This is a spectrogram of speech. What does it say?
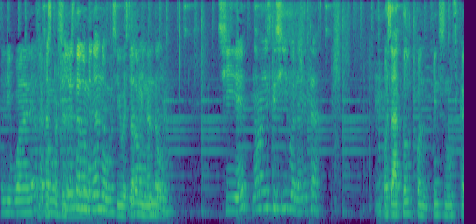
El igual, ¿eh? O sea, como que ya está dominando, güey. Sí, güey, está Ya dominando, güey. Sí, ¿eh? No, es que sí, güey, la neta. O sea, tú cuando piensas en música,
